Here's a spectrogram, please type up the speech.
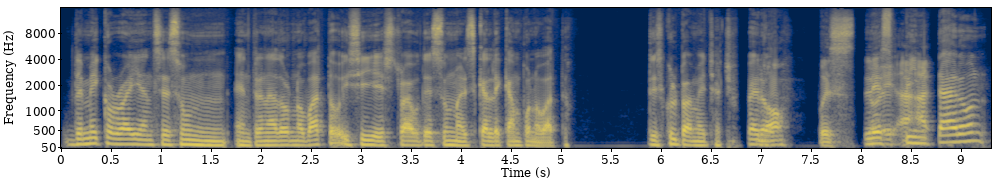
DeMeco Ryans es un entrenador novato y CJ Stroud es un mariscal de campo novato. Discúlpame, chacho, pero No, pues les a- pintaron,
